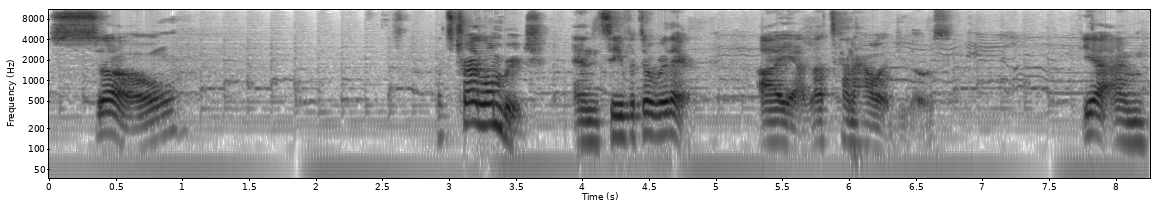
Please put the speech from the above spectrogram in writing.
So, let's try Lumbridge and see if it's over there. Uh, yeah, that's kind of how I do those. Yeah, I'm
